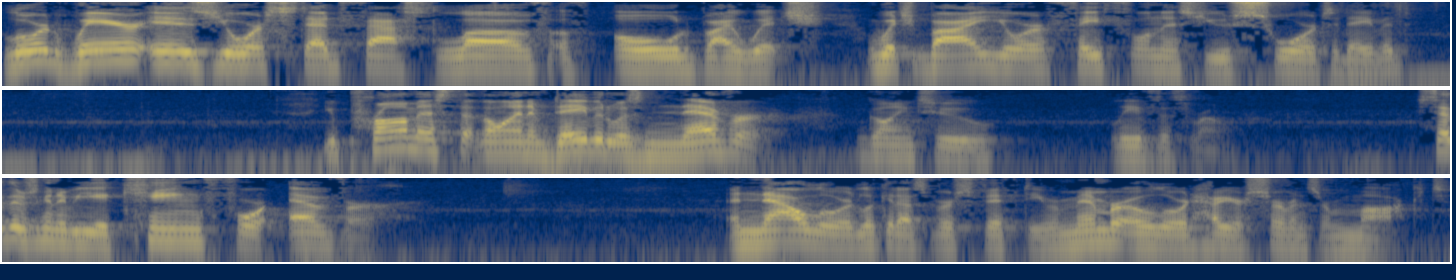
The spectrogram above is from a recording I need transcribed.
Lord, where is your steadfast love of old by which which by your faithfulness you swore to David? You promised that the line of David was never going to leave the throne. You said there's going to be a king forever. And now, Lord, look at us, verse 50. Remember, O Lord, how your servants are mocked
